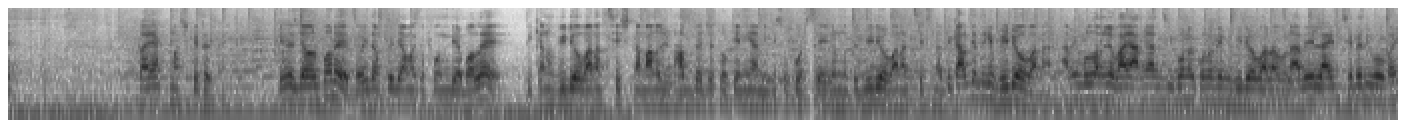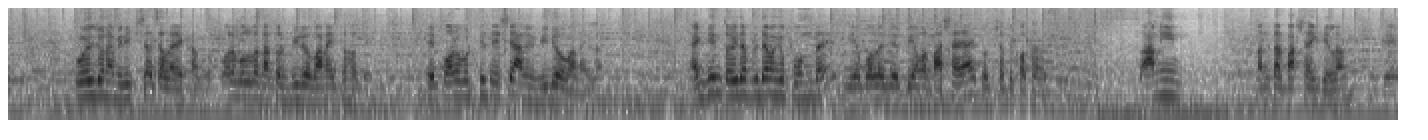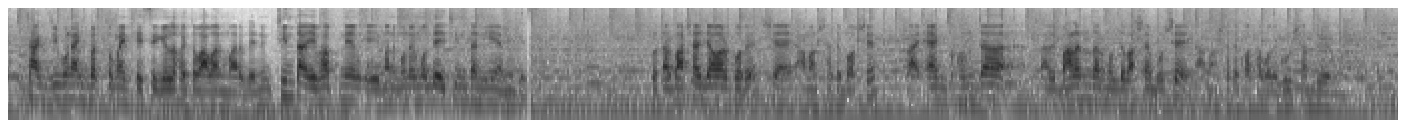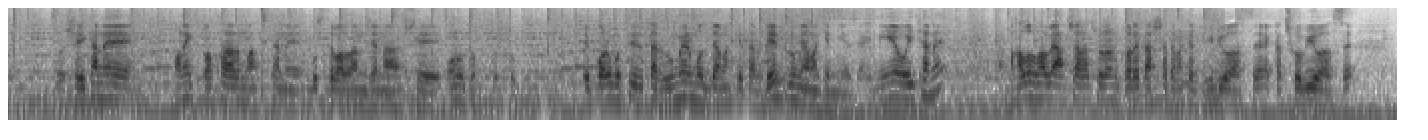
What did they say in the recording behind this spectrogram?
প্রায় এক মাস কেটে যায়। কেটে যাওয়ার পরে তৈদ আফ্রিদি আমাকে ফোন দিয়ে বলে, তুই কেন ভিডিও বানাচ্ছিস না? মানুষ ভাববে যে তোকে নিয়ে আমি কিছু করছি এই জন্য তুই ভিডিও বানাচ্ছিস না। তুই কালকে থেকে ভিডিও বানা। আমি বললাম যে, ভাই, আমি আর জীবনে কোনোদিন ভিডিও বানাবো না। আমি এই লাইন ছেড়ে দিব ভাই। প্রয়োজন আমি রিক্সা চালায় খাব। পরে বলল, না, তোর ভিডিও বানাইতে হবে। এর পরবর্তীতে এসে আমি ভিডিও বানাইলাম। একদিন তৈদ আফ্রিদি আমাকে ফোন দেয়, দিয়ে বলে যে, তুই আমার বাসায় আয়, তোর সাথে কথা আছে। তো আমি মানে তার বাসায় গেলাম, যে যাক, জীবন একবার তোমায় খেয়েছে গেলে হয়তো আবার মারবে। চিন্তা, এই ভাব নিয়ে মানে মনের মধ্যে এই চিন্তা নিয়ে আমি গেছি। তো তার বাসায় যাওয়ার পরে সে আমার সাথে বসে, প্রায় এক ঘণ্টা তার বারান্দার মধ্যে বাসায় বসে আমার সাথে কথা বলে গুলশান দুইয়ের মধ্যে। তো সেইখানে অনেক কথার মাঝখানে বুঝতে পারলাম যে না, সে অনুতপ্ত খুব। এর পরবর্তীতে তার রুমের মধ্যে আমাকে, তার বেডরুমে আমাকে নিয়ে যায়। নিয়ে ওইখানে ভালোভাবে আচার আচরণ করে, তার সাথে আমার একটা ভিডিও আছে, একটা ছবিও আছে।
